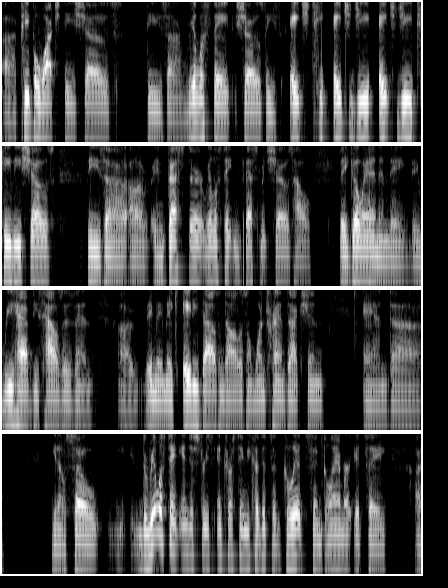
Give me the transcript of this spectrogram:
Uh, people watch these shows, these uh, real estate shows, these HT, HG, HGTV shows, these uh, uh, investor real estate investment shows. How they go in and they they rehab these houses and uh, they may make eighty thousand dollars on one transaction, and uh, you know so the real estate industry is interesting because it's a glitz and glamour. It's a a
